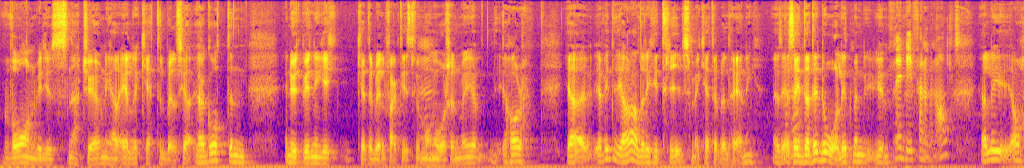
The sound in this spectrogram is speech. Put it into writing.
van vid just snatchövningar eller kettlebells. Jag, jag har gått en, en utbildning i kettlebell faktiskt för många år sedan. Men jag, jag har jag, jag, vet inte, jag har aldrig riktigt trivs med kettlebellträning. Jag, jag säger inte att det är dåligt men Nej, det är fenomenalt. Jag, ja,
